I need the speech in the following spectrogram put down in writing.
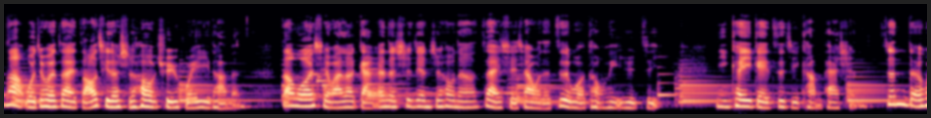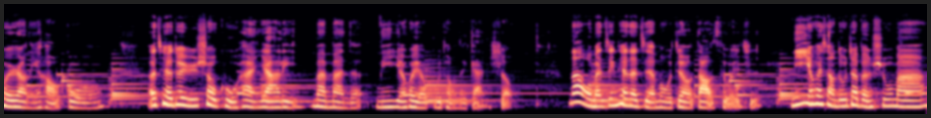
那我就会在早起的时候去回忆他们。当我写完了感恩的事件之后呢，再写下我的自我同理日记。你可以给自己 compassion，真的会让你好过哦。而且对于受苦和压力，慢慢的你也会有不同的感受。那我们今天的节目就到此为止。你也会想读这本书吗？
